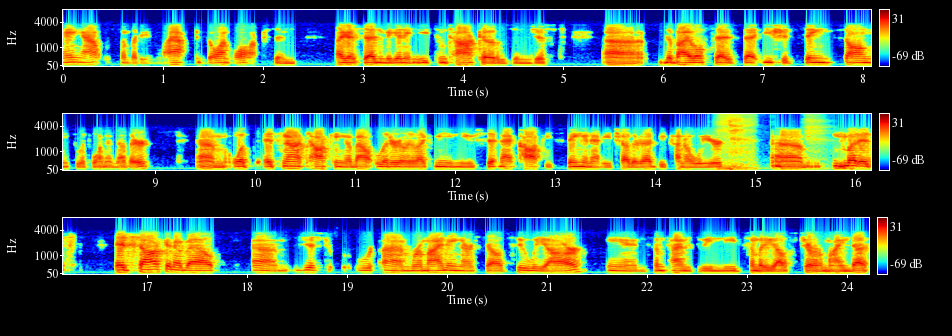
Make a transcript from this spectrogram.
hang out with somebody and laugh and go on walks. And like I said in the beginning, eat some tacos and just, uh, the Bible says that you should sing songs with one another. Um, what it's not talking about literally like me and you sitting at coffee singing at each other. That'd be kind of weird. Um, but it's it's talking about um, just um, reminding ourselves who we are, and sometimes we need somebody else to remind us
